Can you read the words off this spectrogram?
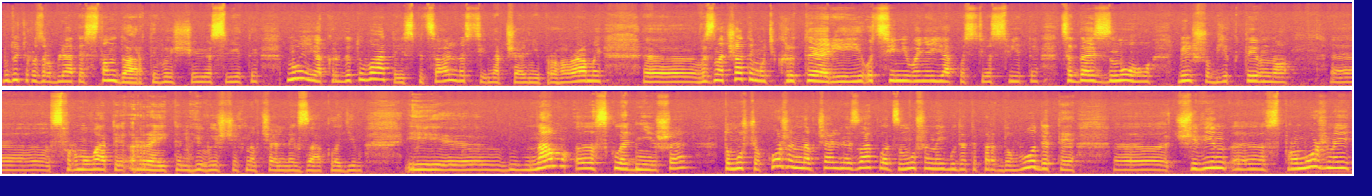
будуть розробляти стандарти вищої освіти, ну і акредитувати і спеціальності, і навчальні програми, визначатимуть критерії оцінювання якості освіти. Це дасть змогу більш об'єктивно. е, Сформувати рейтинги вищих навчальних закладів, і е, нам е, складніше, тому що кожен навчальний заклад змушений буде тепер доводити, е, чи він е, спроможний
